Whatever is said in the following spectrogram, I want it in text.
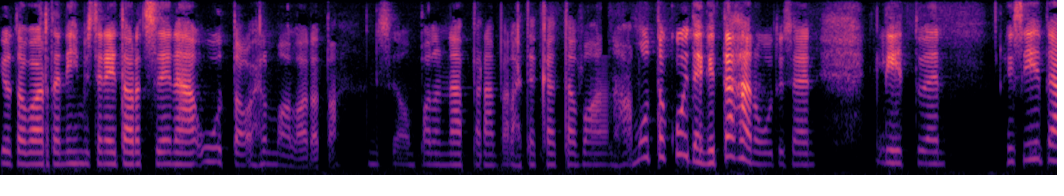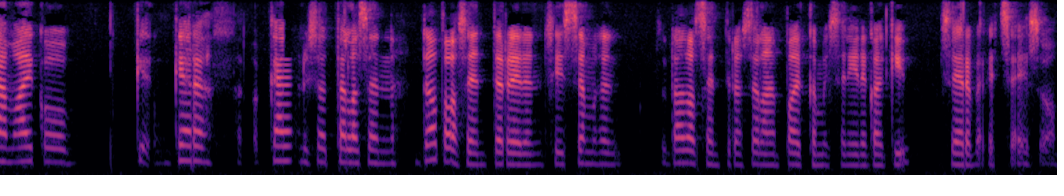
jota varten ihmisten ei tarvitse enää uutta ohjelmaa ladata. Niin se on paljon näppärämpää lähteä käyttämään vanhaa. Mutta kuitenkin tähän uutiseen liittyen, siis IBM aikoo käynnistää tällaisen datacentereiden, siis semmoisen datacenter on sellainen paikka, missä niiden kaikki serverit seisoo.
